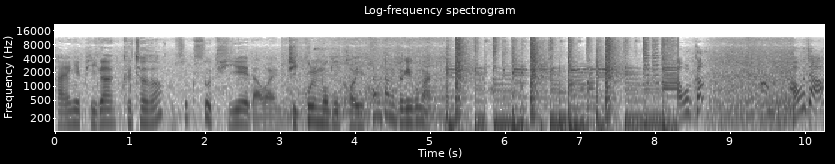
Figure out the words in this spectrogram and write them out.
다행히 비가 그쳐서 숙소 뒤에 나와 있는 뒷골목이 거의 환상적이구만 가볼까? 가보자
